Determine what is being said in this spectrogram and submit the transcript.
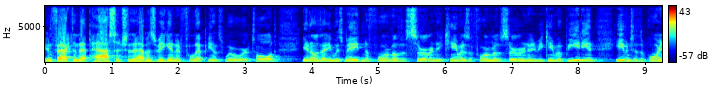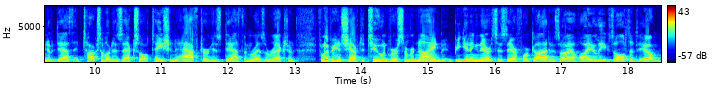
In fact, in that passage that happens to begin in Philippians, where we're told, you know, that he was made in the form of a servant, and he came as a form of a servant, and he became obedient even to the point of death. It talks about his exaltation after his death and resurrection. Philippians chapter 2 and verse number 9, beginning there, it says, Therefore God has highly exalted him,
